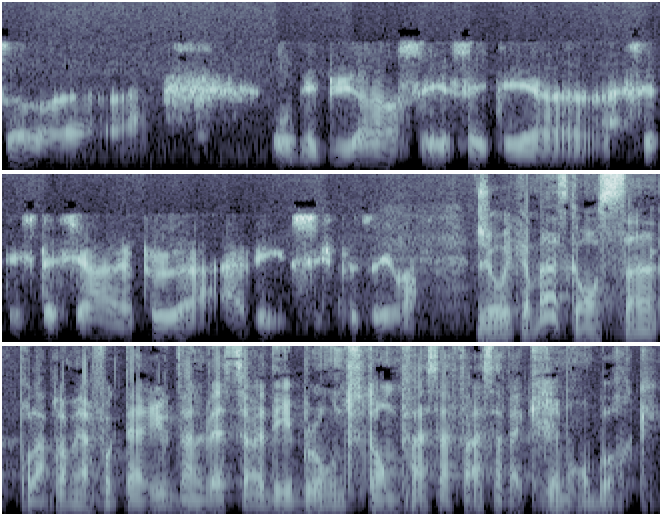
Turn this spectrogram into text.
ça euh, au début. Alors, c'était, euh, spécial un peu à, à vivre, si je peux dire. là. Joey, comment est-ce qu'on se sent pour la première fois que tu arrives dans le vestiaire des Browns, tu tombes face à face avec Raymond Bourque?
